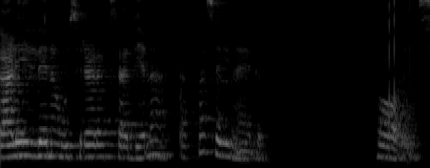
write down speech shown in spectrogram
ಗಾಳಿ ಇಲ್ಲದೆ ನಾವು ಉಸಿರಾಡೋಕ್ಕೆ ಸಾಧ್ಯನಾ? ತಪ್ಪ ಸರಿನಾ ಇದು? ಫಾಲ್ಸ್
